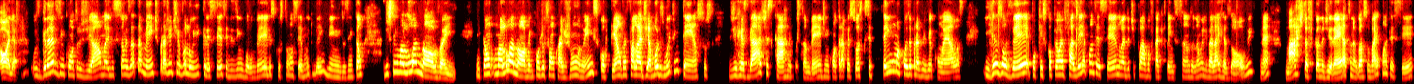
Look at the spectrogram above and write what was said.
olha, os grandes encontros de alma, eles são exatamente para a gente evoluir, crescer, se desenvolver, eles costumam ser muito bem-vindos. Então, a gente tem uma lua nova aí. Então, uma lua nova em conjunção com a Juno, em escorpião, vai falar de amores muito intensos, de resgates kármicos também, de encontrar pessoas que se tem uma coisa para viver com elas e resolver, porque escorpião é fazer e acontecer, não é do tipo, ah, vou ficar aqui pensando, não, ele vai lá e resolve, né? Marte está ficando direto, o negócio vai acontecer.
